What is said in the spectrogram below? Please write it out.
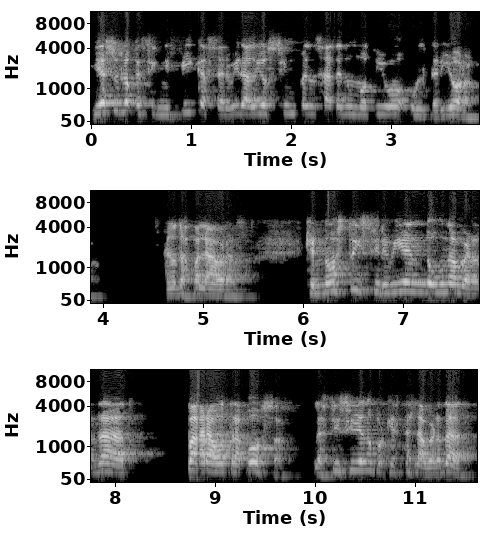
Y eso es lo que significa servir a Dios sin pensar en un motivo ulterior. En otras palabras, que no estoy sirviendo una verdad para otra cosa, la estoy sirviendo porque esta es la verdad.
